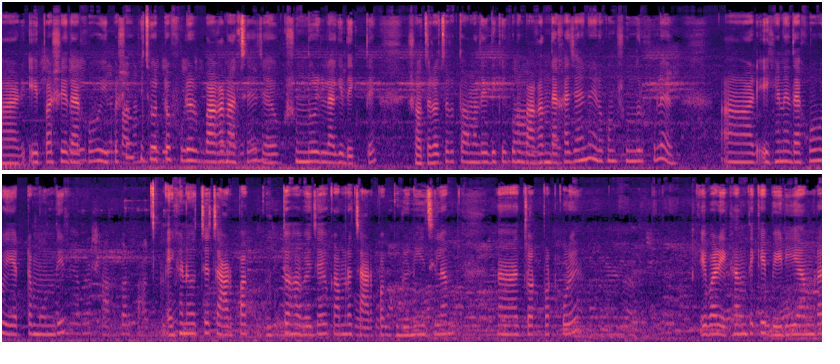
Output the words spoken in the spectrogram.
আর এ পাশে দেখো এই পাশেও কিছু একটা ফুলের বাগান আছে। যাই হোক, সুন্দরই লাগে দেখতে। সচরাচর তো আমাদের এদিকে কোনো বাগান দেখা যায় না এরকম সুন্দর ফুলের। আর এখানে দেখো, এই একটা মন্দির। এখানে হচ্ছে চার পাক ঘুরতে হবে। যাই হোক, আমরা চার পাক ঘুরে নিয়েছিলাম চটপট করে। এবার এখান থেকে বেরিয়ে আমরা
